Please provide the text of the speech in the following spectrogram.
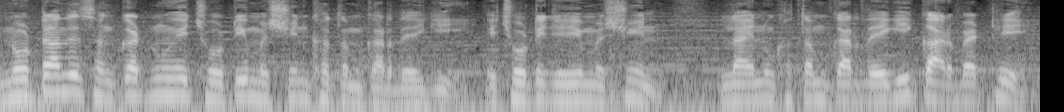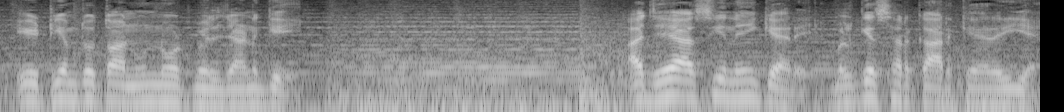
ਨੋਟਾਂ ਦੇ ਸੰਕਟ ਨੂੰ ਇਹ ਛੋਟੀ ਮਸ਼ੀਨ ਖਤਮ ਕਰ ਦੇਗੀ। ਇਹ ਛੋਟੀ ਜਿਹੀ ਮਸ਼ੀਨ ਲਾਈਨ ਨੂੰ ਖਤਮ ਕਰ ਦੇਗੀ, ਘਰ ਬੈਠੇ ਏਟੀਐਮ ਤੋਂ ਤੁਹਾਨੂੰ ਨੋਟ ਮਿਲ ਜਾਣਗੇ। ਅਜਿਹਾ ਅਸੀਂ ਨਹੀਂ ਕਹਿ ਰਹੇ, ਬਲਕਿ ਸਰਕਾਰ ਕਹਿ ਰਹੀ ਹੈ।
